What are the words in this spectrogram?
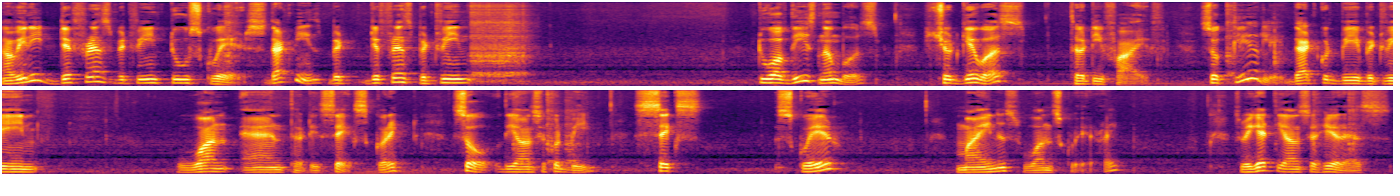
Now we need difference between two squares. That means difference between two of these numbers should give us 35. So clearly that could be between 1 and 36, correct? So the answer could be 6 square minus 1 square, right? So we get the answer here as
